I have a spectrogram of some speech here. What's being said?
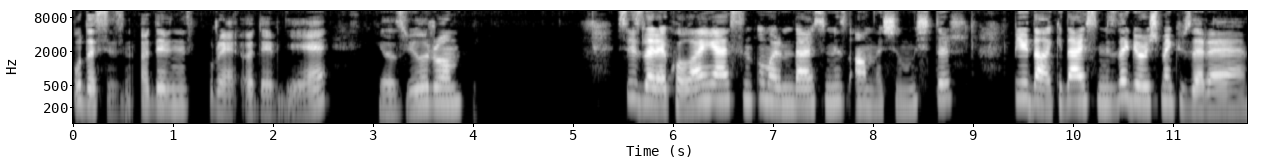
Bu da sizin ödeviniz. Buraya ödev diye yazıyorum. Sizlere kolay gelsin. Umarım dersimiz anlaşılmıştır. Bir dahaki dersimizde görüşmek üzere.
